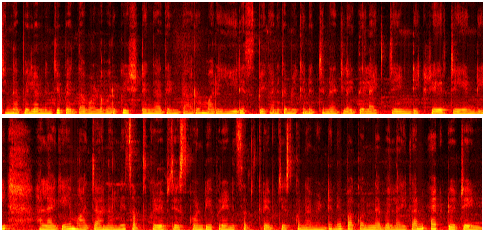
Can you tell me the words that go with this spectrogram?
చిన్నపిల్లల నుంచి పెద్దవాళ్ళ వరకు ఇష్టంగా తింటారు. మరి ఈ ఈ రెసిపీ కనుక మీకు నచ్చినట్లయితే లైక్ చేయండి షేర్ చేయండి. అలాగే మా ఛానల్ని సబ్స్క్రైబ్ చేసుకోండి. ఫ్రెండ్స్ సబ్స్క్రైబ్ చేసుకున్న వెంటనే పక్కన బెల్ ఐకాన్ యాక్టివ్ చేయండి.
